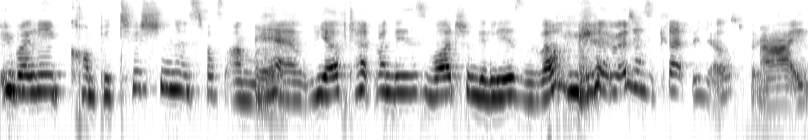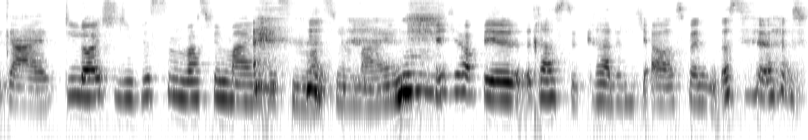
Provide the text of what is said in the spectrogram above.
überlegt, Competition ist was anderes. Ja, wie oft hat man dieses Wort schon gelesen? Warum können wir das gerade nicht aussprechen? Ah, egal. Die Leute, die wissen, was wir meinen, wissen, was wir meinen. Ich hoffe, ihr rastet gerade nicht aus, wenn ihr das hört.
